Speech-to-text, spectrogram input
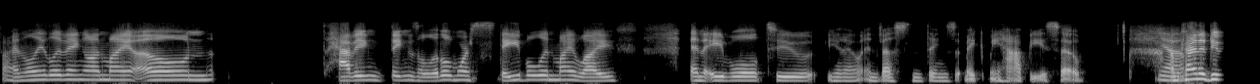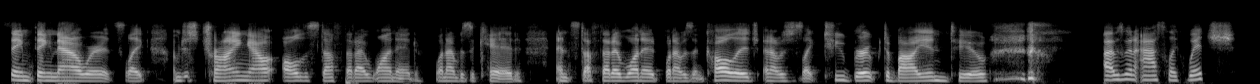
finally living on my own having things a little more stable in my life and able to, you know, invest in things that make me happy. So yeah. I'm kind of doing the same thing now where it's like I'm just trying out all the stuff that I wanted when I was a kid and stuff that I wanted when I was in college and I was just like too broke to buy into. I was going to ask like which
